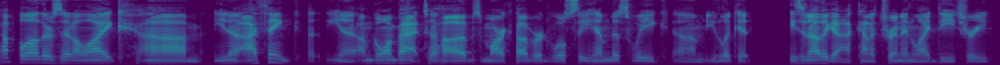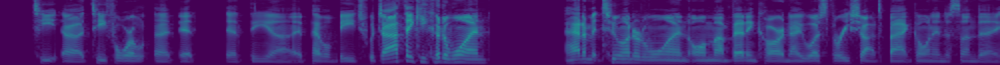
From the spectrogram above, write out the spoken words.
couple others that I like. Um, you know, I think uh, you know I'm going back to Hubs, Mark Hubbard. We'll see him this week. Um, you look at he's another guy kind of trending like Dietrich, T uh, T four at, at at the uh, at Pebble Beach, which I think he could have won. I had him at 201 on my betting card. Now he was three shots back going into Sunday,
